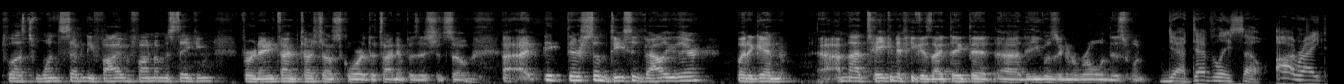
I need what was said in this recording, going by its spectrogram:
plus 175 if I'm not mistaken for an anytime touchdown score at the tight end position. So uh, I think there's some decent value there. But again, I'm not taking it because I think that uh, the Eagles are going to roll in this one. Yeah, definitely so. All right,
